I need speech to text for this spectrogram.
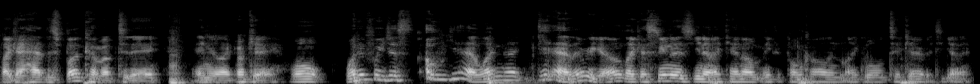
like I had this bug come up today, and you're like, okay, well, what if we just, oh yeah, why not? Yeah, there we go. Like as soon as you know I can, I'll make the phone call and like we'll take care of it together.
